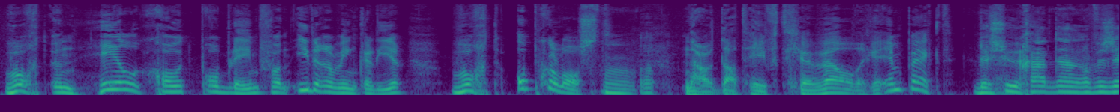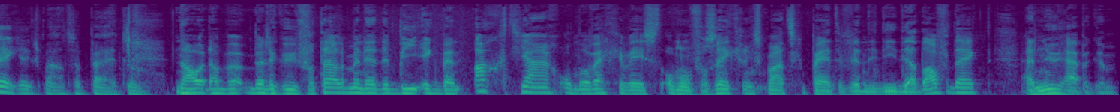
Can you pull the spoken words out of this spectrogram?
wordt een heel groot probleem... van iedere winkelier wordt opgelost. Mhm. Nou, dat heeft geweldige impact. Dus u gaat naar een verzekeringsmaatschappij toe? Nou, dan wil ik u vertellen, meneer de Bie. Ik ben acht jaar onderweg geweest om een verzekeringsmaatschappij te vinden die dat afdekt. En nu heb ik hem.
